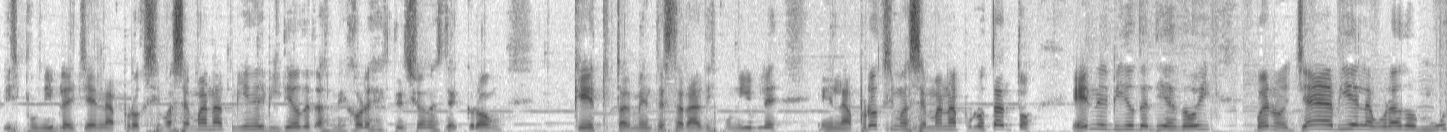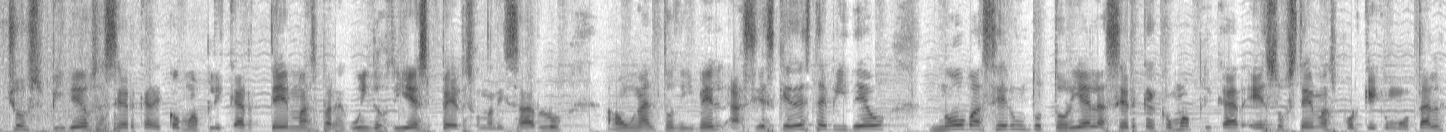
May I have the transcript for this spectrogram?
disponible ya en la próxima semana, también el video de las mejores extensiones de Chrome que totalmente estará disponible en la próxima semana. Por lo tanto, en el video del día de hoy, bueno, ya había elaborado muchos videos acerca de cómo aplicar temas para Windows 10, personalizarlo a un alto nivel. Así es que de este video no va a ser un tutorial acerca de cómo aplicar esos temas, porque como tal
